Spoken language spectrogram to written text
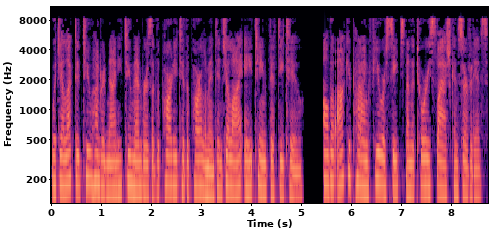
which elected 292 members of the party to the Parliament in July 1852. Although occupying fewer seats than the Tories/Conservatives,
